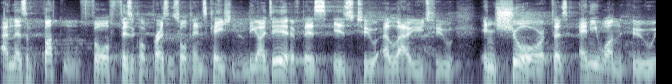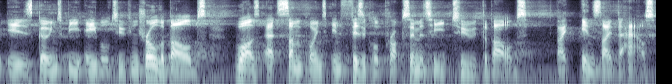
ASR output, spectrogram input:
and there's a button for physical presence authentication. And the idea of this is to allow you to ensure that anyone who is going to be able to control the bulbs was at some point in physical proximity to the bulbs, like inside the house.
